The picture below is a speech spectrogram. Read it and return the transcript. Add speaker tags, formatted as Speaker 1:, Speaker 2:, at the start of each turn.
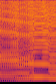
Speaker 1: you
